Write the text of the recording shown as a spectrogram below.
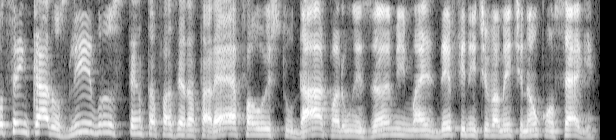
Você encara os livros, tenta fazer a tarefa ou estudar para um exame, mas definitivamente não consegue?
